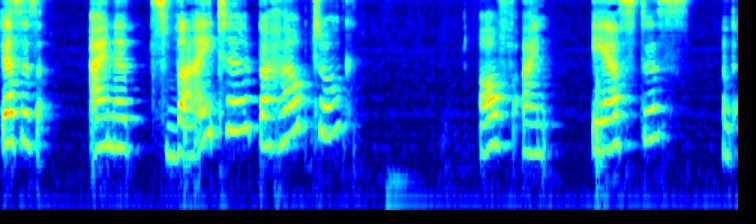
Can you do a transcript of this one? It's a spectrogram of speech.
dass es eine zweite Behauptung auf ein erstes und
